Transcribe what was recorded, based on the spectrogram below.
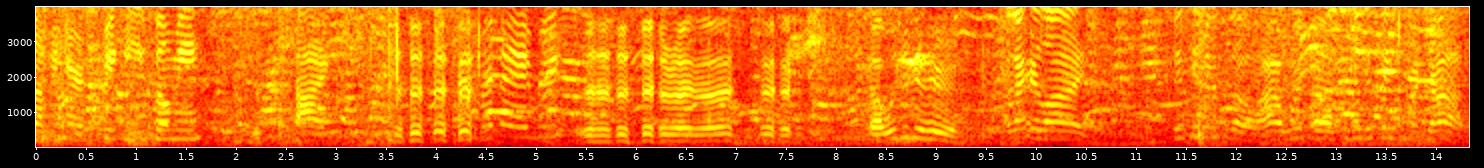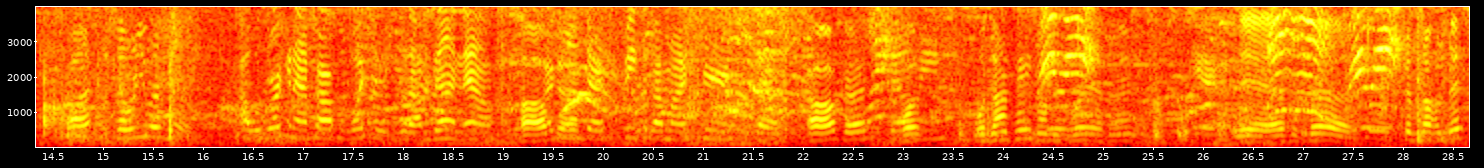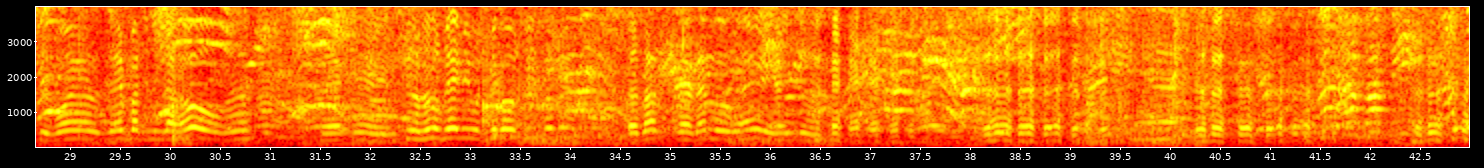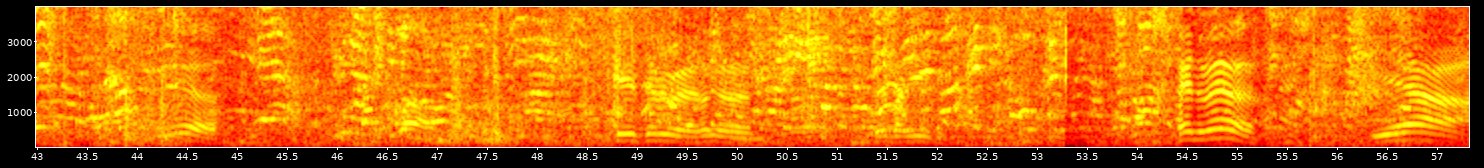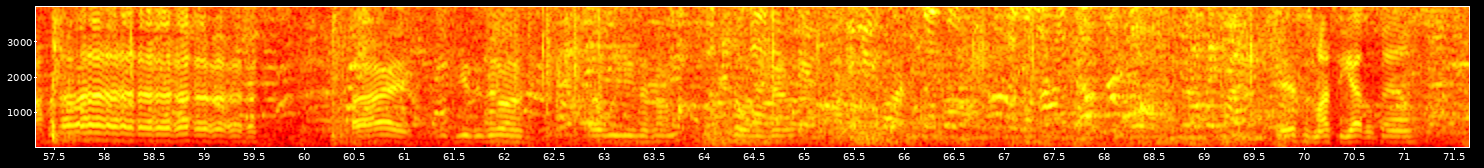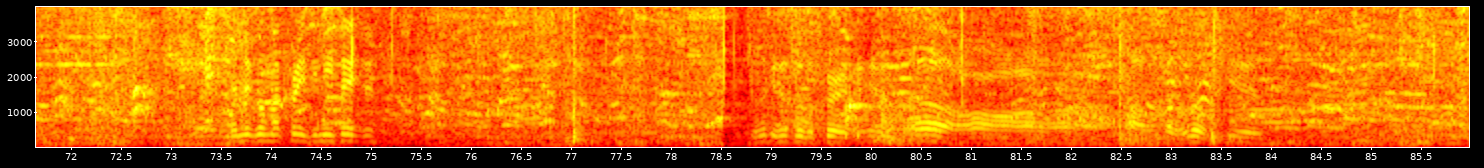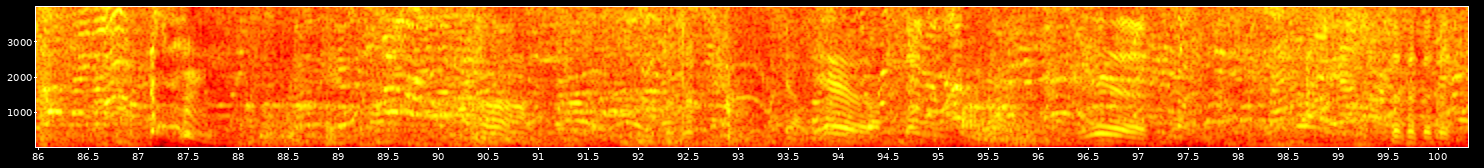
up in here speaking, you feel me? Psych. Happy birthday, Avery. right, man. uh, when did you get here? I got here like 15 minutes ago. I went uh, to do this thing for my job. Oh, that's what's. Where you working? I was working at Powerful Voices, but I'm done now. Oh, okay. I go up there and speak about my experience and stuff. Oh, okay. Well, me? well, Dante's on his way. Yeah. Yeah, that's what's up. Tripping off a mixture, boy. Everybody done got old, man. Heck yeah. You see the little baby with the big old cheeks over there? That's not, uh, that little, hey, how you doing? yeah. Wow. Kids everywhere. Look at that. Everybody eating. Hey, Nevaeh. Yeah. All right. What's you doing? Are we in the home? Going it down. Yeah, this is my Seattle fam. And there go my crazy niece Asia. Look at this little spirit right. Oh, oh, got a little Yeah.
